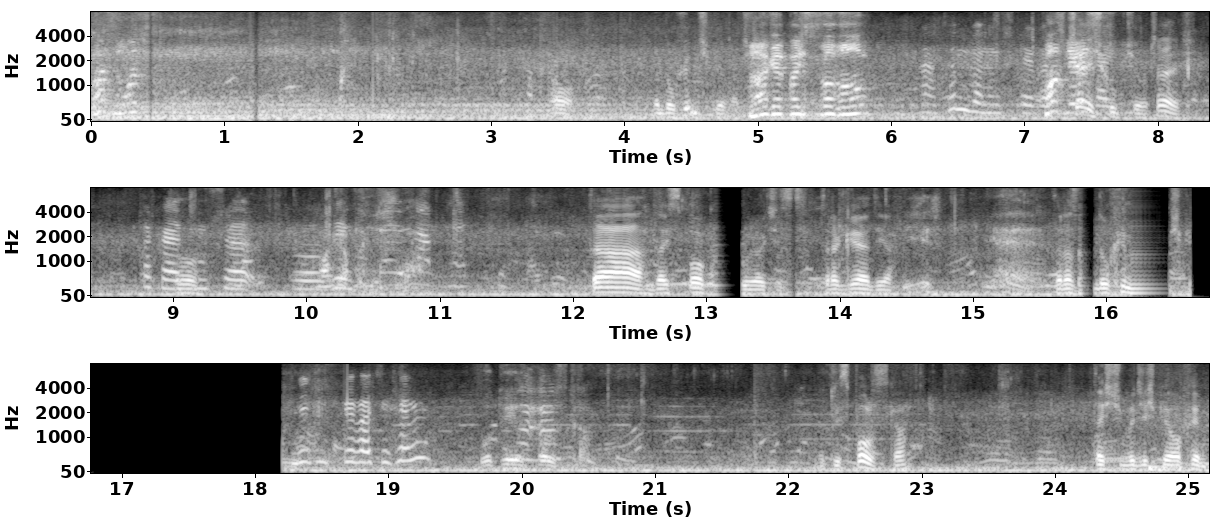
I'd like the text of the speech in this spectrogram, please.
Chodź, chodź. O, będą hymn śpiewać. Flagę państwową. A, ten będę śpiewać. Podnieś! Cześć, kupcio, cześć. Czekaj, tu muszę było zwiększyć. Tak, daj spokój, ojciec. Tragedia. Teraz będą hymn śpiewać. Dzieci śpiewacie hymn? Bo tu jest Polska. Bo tu jest Polska. Teściu będzie śpiewał hymn.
